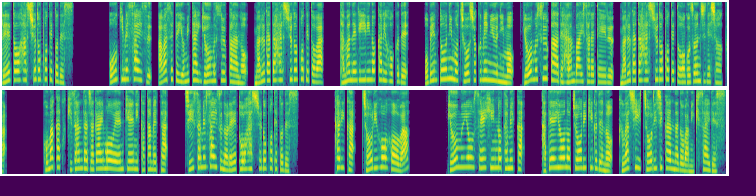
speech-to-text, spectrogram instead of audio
冷凍ハッシュドポテトです。大きめサイズ合わせて読みたい業務スーパーの丸型ハッシュドポテトは玉ねぎ入りのカリホクでお弁当にも朝食メニューにも業務スーパーで販売されている丸型ハッシュドポテトをご存知でしょうか？細かく刻んだじゃがいもを円形に固めた小さめサイズの冷凍ハッシュドポテトです。カリカ、調理方法は？業務用製品のためか、家庭用の調理器具での詳しい調理時間などは未記載です。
